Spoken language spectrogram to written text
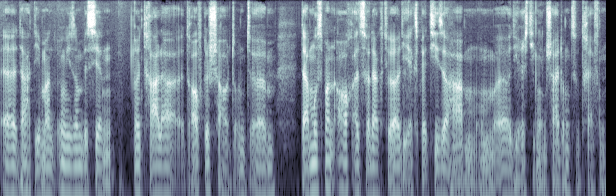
äh, da hat jemand irgendwie so ein bisschen neutraler draufgeschaut und ähm, da muss man auch als Redakteur die Expertise haben, um äh, die richtigen Entscheidungen zu treffen.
